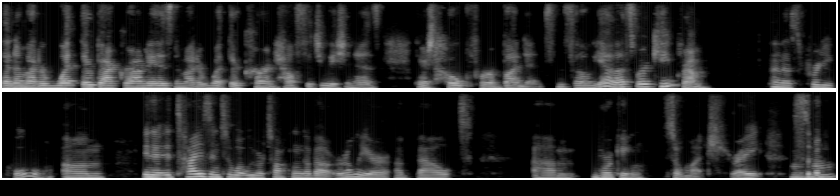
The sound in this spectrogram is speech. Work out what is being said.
that no matter what their background is, no matter what their current health situation is, there's hope for abundance. And so, yeah, that's where it came from. And that's pretty cool. Um, and it, it ties into what we were talking about earlier about um, working so much, right? Mm-hmm. So,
